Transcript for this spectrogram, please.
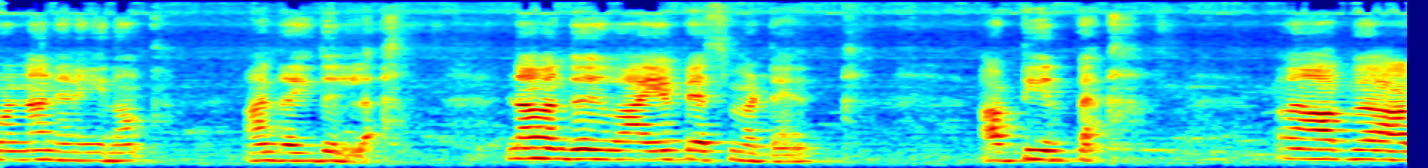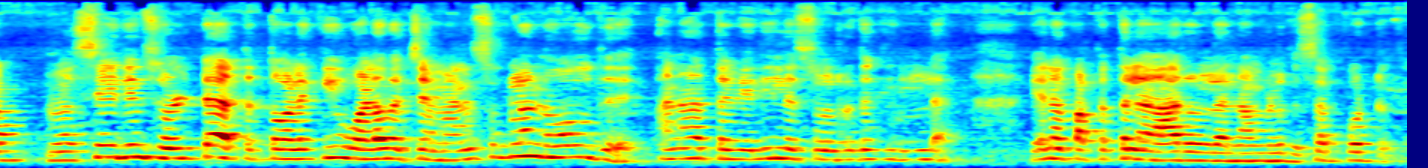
பொண்ணாக நினைக்கணும். அன்ற இது இல்லை. நான் வந்து வாயே பேச மாட்டேன். அப்படி இருப்பேன். அப்~ சரின்னு சொல்லிட்டு அத்தை தொலைக்கி உழ வச்சேன். மனசுக்குள்ள நோவுது. ஆனால் அத்தை வெளியில் சொல்கிறதுக்கு இல்லை. ஏன்னா பக்கத்தில் யாரும் இல்லை நம்மளுக்கு சப்போர்ட்டுக்கு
